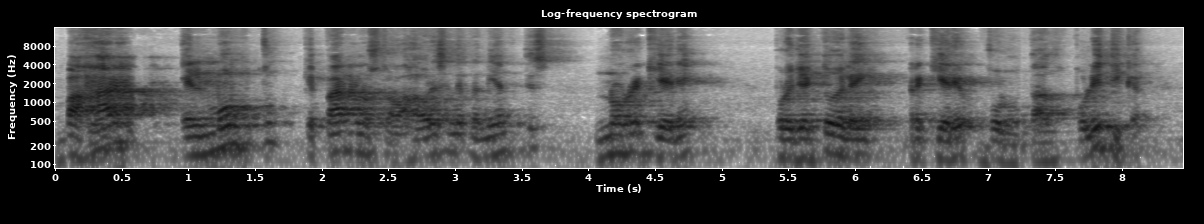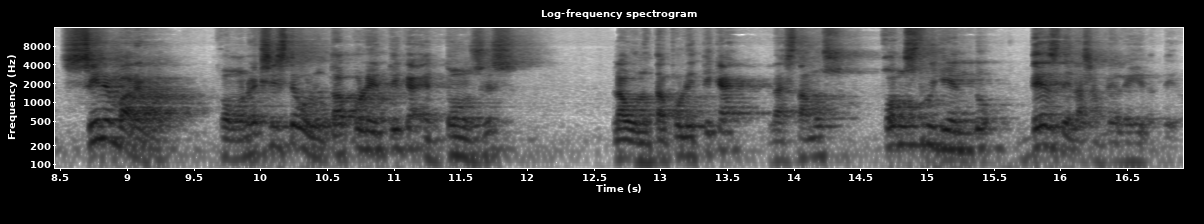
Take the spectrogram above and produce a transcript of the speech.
Bajar el monto que pagan los trabajadores independientes no requiere proyecto de ley, requiere voluntad política. Sin embargo, como no existe voluntad política, entonces la voluntad política la estamos construyendo desde la Asamblea Legislativa.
